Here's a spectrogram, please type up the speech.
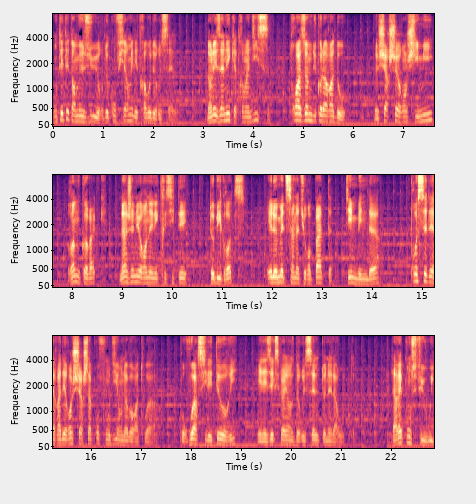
ont été en mesure de confirmer les travaux de Russell. Dans les années 90, trois hommes du Colorado, le chercheur en chimie Ron Kovac, l'ingénieur en électricité Toby Grotz et le médecin naturopathe Tim Binder, procédèrent à des recherches approfondies en laboratoire pour voir si les théories et les expériences de Russell tenaient la route. La réponse fut oui.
